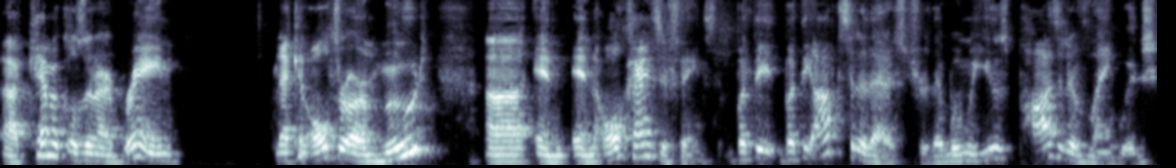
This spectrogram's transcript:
uh, chemicals in our brain that can alter our mood uh, and and all kinds of things. But the but the opposite of that is true. That when we use positive language,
